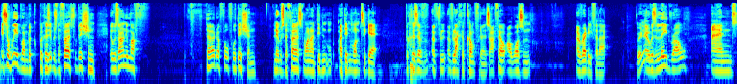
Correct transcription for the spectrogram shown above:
it's a weird one because it was the first audition. It was only my third or fourth audition, and it was the first one I didn't I didn't want to get because of, of, of lack of confidence. I felt I wasn't ready for that. really? It was a lead role, and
